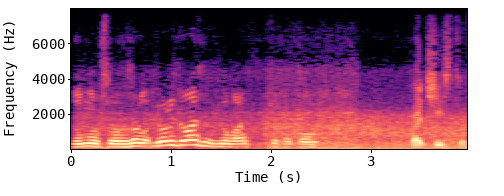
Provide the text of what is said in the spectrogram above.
Думаю, что родилась. Ну, родилась, родилась. Что такого? Почистим.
